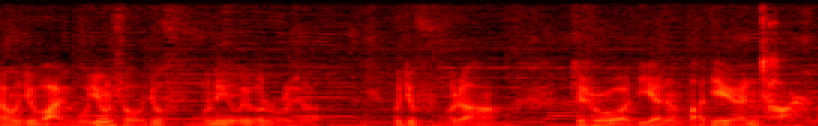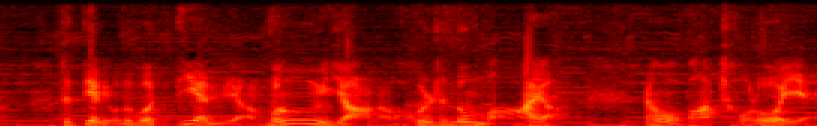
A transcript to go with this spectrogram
然后我就把我用手就扶那个微波炉去了，我就扶着哈。这时候我爹呢，把电源插上了，这电流子给我电的呀，嗡一下子，浑身都麻呀。然后我爸瞅了我一眼，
